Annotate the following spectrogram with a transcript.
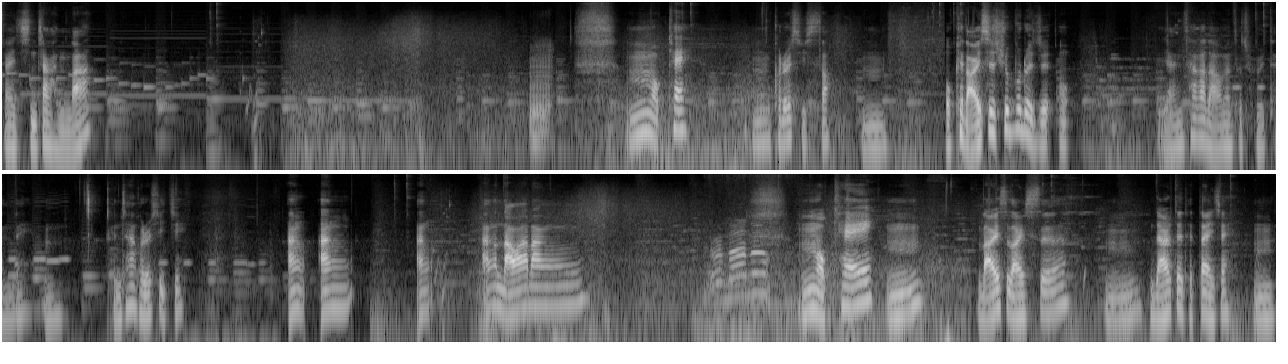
나 진짜 간다. 음, 오케이. 음, 그럴 수 있어. 음. 오케이, 나이스 슈브르즈. 어. 얀사가 나오면 더 좋을 텐데. 음. 괜찮아, 그럴 수 있지. 앙, 앙, 앙, 앙, 나와랑. 음, 오케이. 음. 나이스, 나이스. 음. 나올 때 됐다, 이제. 음.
